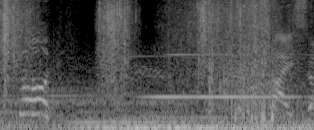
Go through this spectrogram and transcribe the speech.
Ist. Scheiße!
